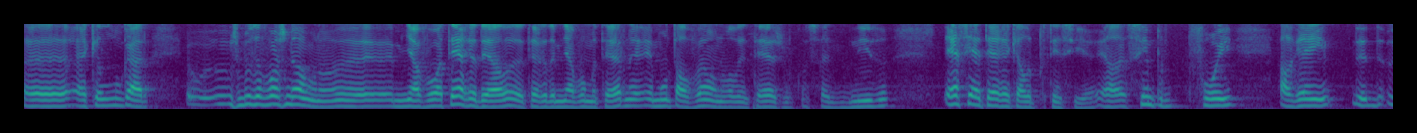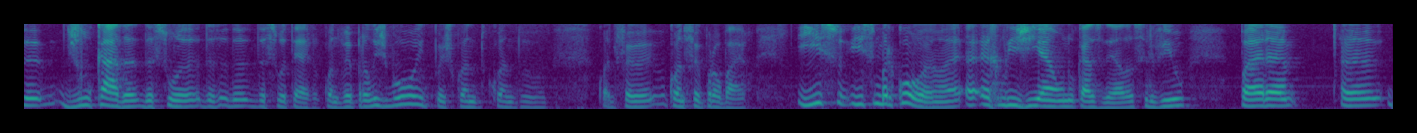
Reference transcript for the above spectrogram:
uh, àquele lugar. Os meus avós não, não, a minha avó, a terra dela, a terra da minha avó materna é Montalvão, no Alentejo, no Conselho de Nisa. Essa é a terra que ela pertencia. Ela sempre foi alguém deslocada da sua, da, da, sua terra, quando veio para Lisboa e depois quando, quando, quando, foi, quando foi para o bairro. E isso, isso marcou, é? a, a, religião, no caso dela, serviu para uh,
